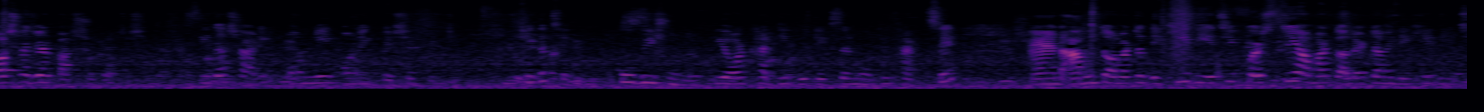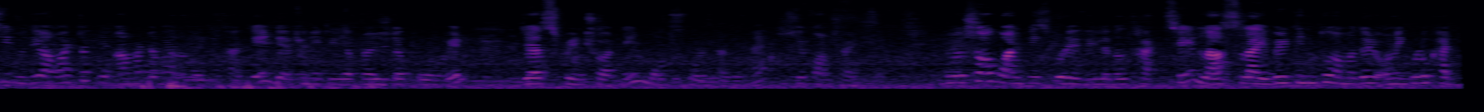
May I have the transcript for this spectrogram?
দশ হাজার পাঁচশো পঁচাশি টাকা। শাড়ি অনেক অনেক বেশি ঠিক আছে? খুবই সুন্দর। পিওর খাদি বুটিক্সের মধ্যে থাকছে। অ্যান্ড আমি তো আমারটা দেখিয়ে দিয়েছি। ফার্স্টে আমার কালারটা আমি দেখিয়ে দিয়েছি। যদি আমারটা আমারটা ভালো লেগে থাকে ডেফিনেটলি আপনারা যেটা করবেন জাস্ট স্ক্রিনশট নিন বক্স করে ফেলবেন হ্যাঁ? সে শাড়িতে এগুলো সব ওয়ান পিস করে অ্যাভেলেবেল থাকছে। লাস্ট লাইভের কিন্তু আমাদের অনেকগুলো খাদ্য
